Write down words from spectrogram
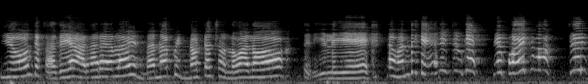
ஐயோ, இந்த கதையை அலறலாம் என்னன்னா பின்னோட்ட சொல்லுவாளோ தெரியலையே. நான் வந்து கேட்டுட்டு இருக்கேன் நீ போயிட்டு வா. சரி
